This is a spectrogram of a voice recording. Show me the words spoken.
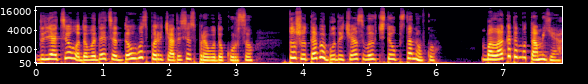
Для цього доведеться довго сперечатися з приводу курсу, тож у тебе буде час вивчити обстановку. Балакатиму там я.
